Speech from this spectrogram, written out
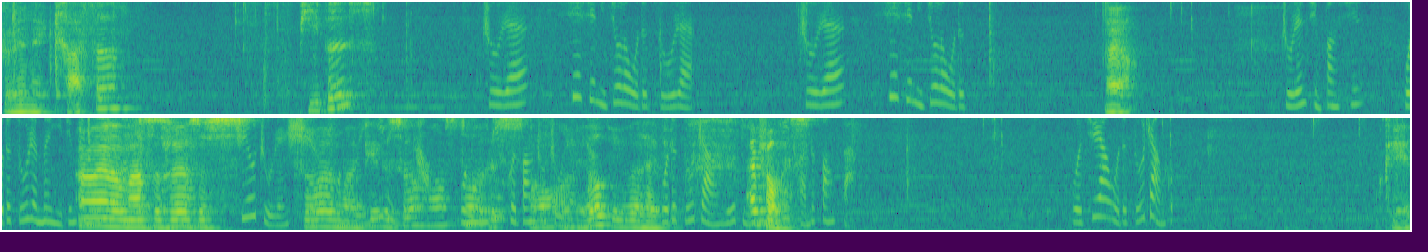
schöne, krasse Peoples. 主人，谢谢你救了我的族人。主人，谢谢你救了我的。哎呀。主人，请放心，我的族人们已经被你们抓住了。只有主人是我们唯一的依靠，我们一定会帮助主人的。我的族长有抵御为团的方法。我去让我的族长。Okay.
